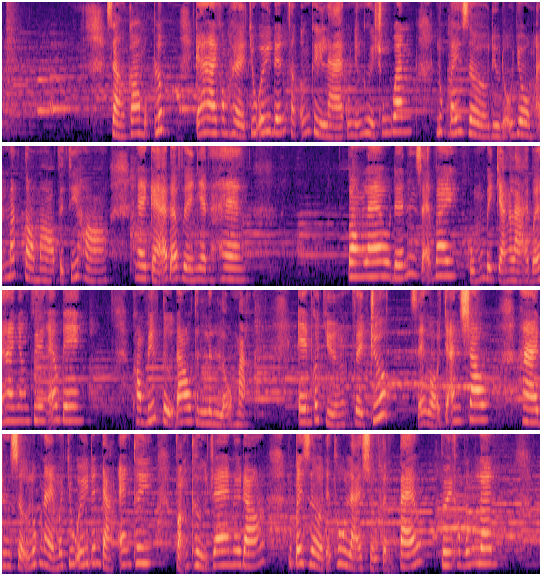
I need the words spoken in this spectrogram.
Sàn con một lúc, Cả hai không hề chú ý đến phản ứng kỳ lạ của những người xung quanh. Lúc bấy giờ đều đổ dồn ánh mắt tò mò về phía họ, Ngay cả bảo vệ nhà hàng. Toàn lao đến giải vây, cũng bị chặn lại bởi hai nhân viên áo đen. Không biết từ đâu thình lình lộ mặt. Em có chuyện về trước, Sẽ gọi cho anh sau. Hai đương sự lúc này mới chú ý đến đặng An Thi, Vẫn thừ ra nơi đó. Lúc bấy giờ để thu lại sự tỉnh táo. Tuy không đứng lên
